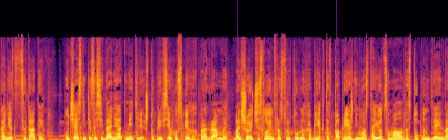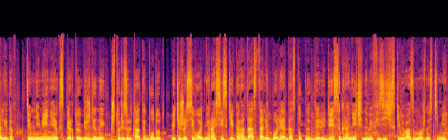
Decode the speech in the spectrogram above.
Конец цитаты. Участники заседания отметили, что при всех успехах программы большое число инфраструктурных объектов по-прежнему остается малодоступным для инвалидов. Тем не менее, эксперты убеждены, что результаты будут, ведь уже сегодня российские города стали более доступны для людей с ограниченными физическими возможностями,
